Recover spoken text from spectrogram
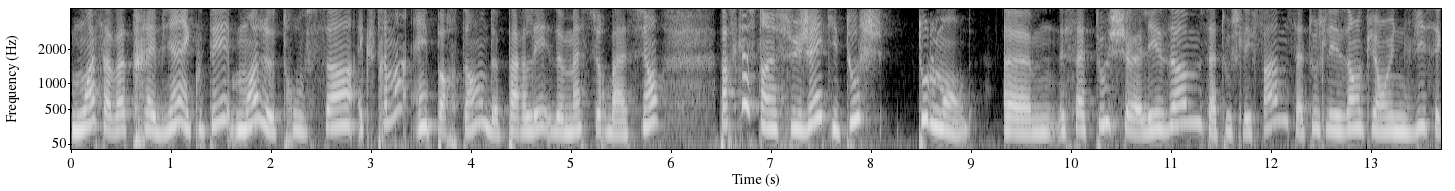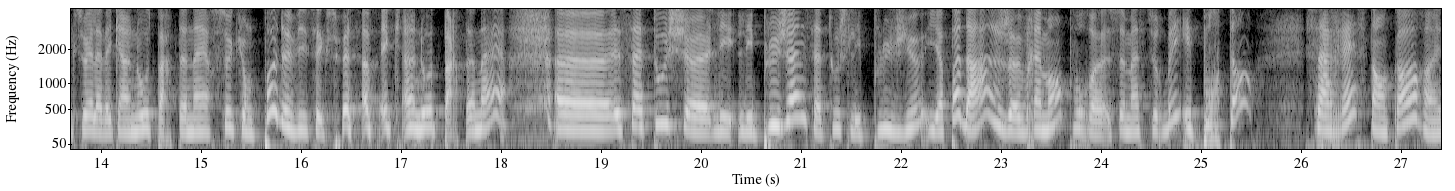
Moi, ça va très bien. Écoutez, moi, je trouve ça extrêmement important de parler de masturbation parce que c'est un sujet qui touche tout le monde. Euh, ça touche les hommes, ça touche les femmes, ça touche les gens qui ont une vie sexuelle avec un autre partenaire, ceux qui ont pas de vie sexuelle avec un autre partenaire. Euh, ça touche les, les, plus jeunes, ça touche les plus vieux. Il n'y a pas d'âge vraiment pour euh, se masturber et pourtant, ça reste encore un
